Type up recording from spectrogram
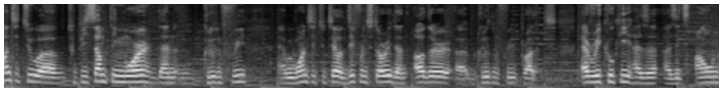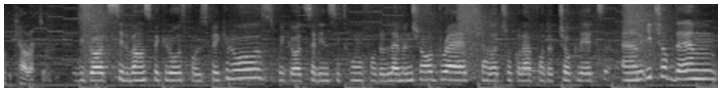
wanted to, uh, to be something more than gluten-free and we wanted to tell a different story than other uh, gluten-free products. Every cookie has, a, has its own character. We got Sylvain Speculoos for the speculoos, we got Céline Citron for the lemon shortbread, Charlotte Chocolat for the chocolate, and each of them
